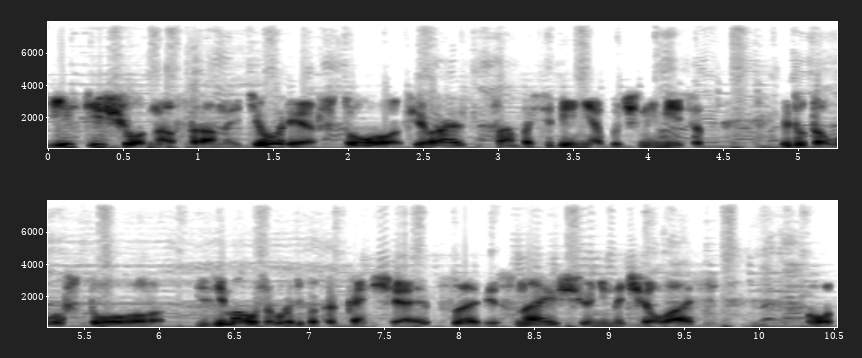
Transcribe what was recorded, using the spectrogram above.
Есть еще одна странная теория, что февраль сам по себе необычный месяц. Ввиду того, что зима уже вроде бы как кончается, весна еще не началась. Вот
